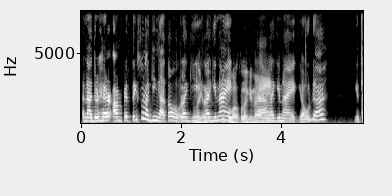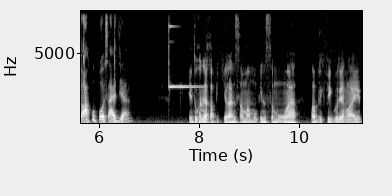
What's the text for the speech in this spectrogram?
another hair armpit things tuh lagi nggak tahu, lagi lagi, itu naik. waktu lagi naik Nah, lagi naik. Ya udah. Gitu aku post aja. itu kan nggak kepikiran sama mungkin semua public figure yang lain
